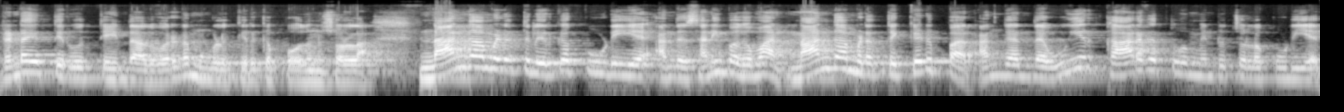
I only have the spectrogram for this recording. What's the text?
இரண்டாயிரத்தி இருபத்தி ஐந்தாவது வருடம் உங்களுக்கு இருக்க போகுதுன்னு சொல்லலாம். நான்காம் இடத்தில் இருக்கக்கூடிய அந்த சனி பகவான் நான்காம் இடத்தை கெடுப்பார். அங்கே அந்த உயிர் காரகத்துவம் என்று சொல்லக்கூடிய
